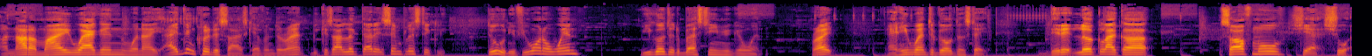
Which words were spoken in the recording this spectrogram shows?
are not on my wagon when I I didn't criticize Kevin Durant because I looked at it simplistically. Dude, if you want to win, you go to the best team you can win, right? And he went to Golden State. Did it look like a soft move? Yeah, sure.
